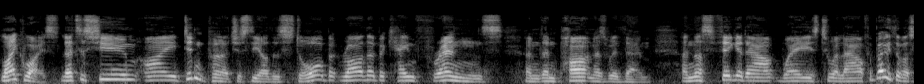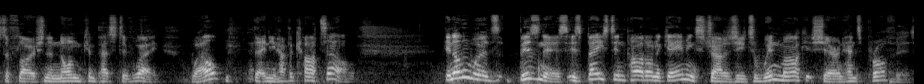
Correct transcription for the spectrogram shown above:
Likewise, let's assume I didn't purchase the other's store, but rather became friends and then partners with them, and thus figured out ways to allow for both of us to flourish in a non-competitive way. Well, then you have a cartel. In other words, business is based in part on a gaming strategy to win market share and hence profit.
